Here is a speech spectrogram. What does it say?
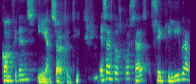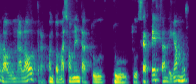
confidence y uncertainty. Esas dos cosas se equilibran la una a la otra. Cuanto más aumenta tu, tu, tu, certeza, digamos,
